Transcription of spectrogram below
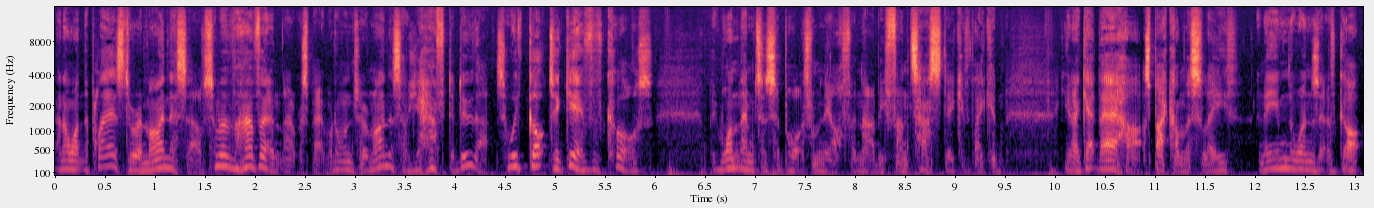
And I want the players to remind themselves. Some of them have earned that respect, but I want to remind themselves you have to do that. So we've got to give, of course. We want them to support us from the off, and that would be fantastic if they can, you know, get their hearts back on the sleeve. And even the ones that have got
